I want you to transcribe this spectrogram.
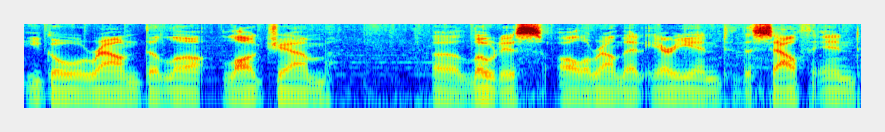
you go around the lo log jam uh, lotus all around that area and to the south end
